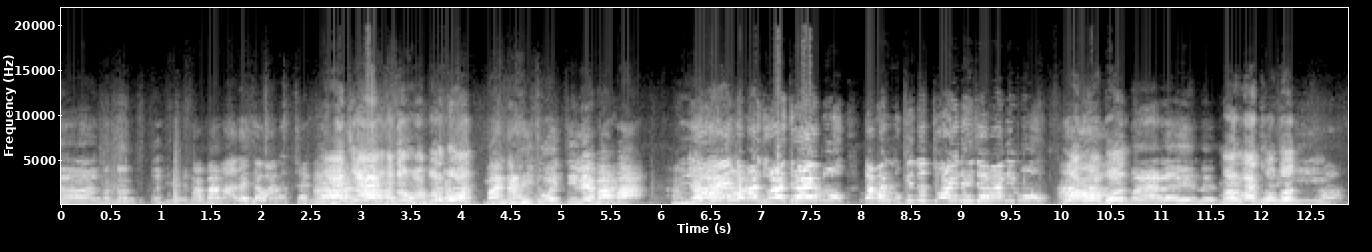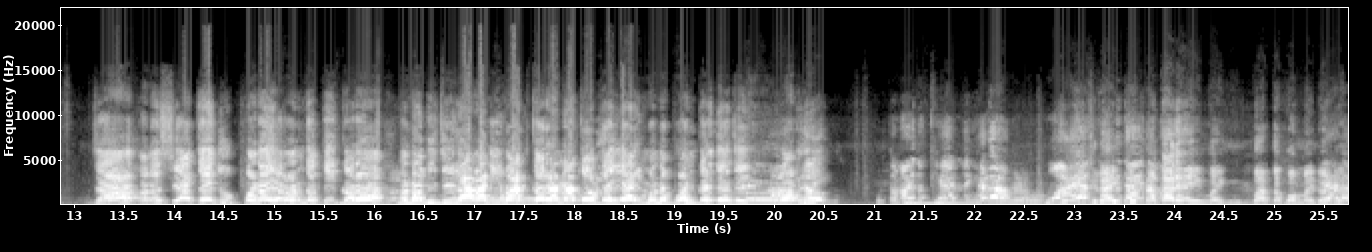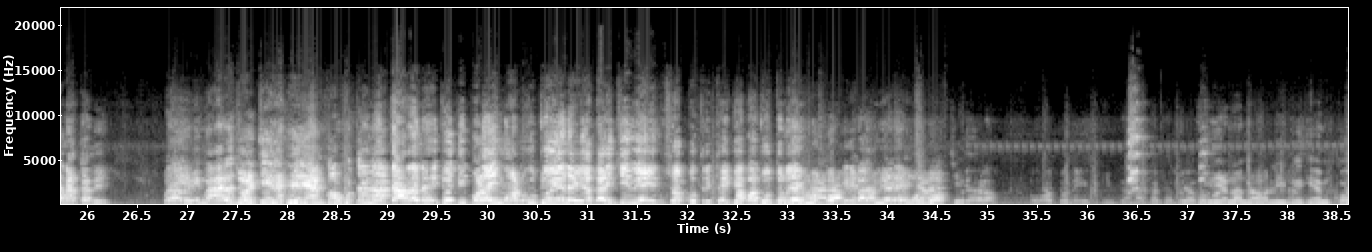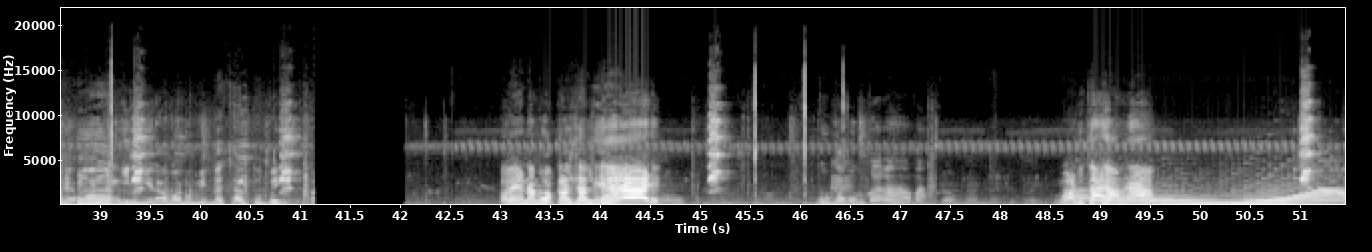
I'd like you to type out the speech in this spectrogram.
બાપા મારે જવાનું જ છે ને. હા જા. અને ખબર બોલ. માં નહીં જોઈતી લે બાપા. હા, એ તમારા જોડે જ રહે હું. તમારે મૂકીને તો જોઈ નહીં જવાની હું. બોલ ખબર મારે એને માર વાત ખબર. હા. જા અને સ્યાજે દુઃખ પડે હેરાનગતિ કરે. અને બીજી લાવવાની વાત કરો ને તો તૈયારી મને ફોન કરી દેજે. વાપર્યું? તમારી તો ખેર નહીં. હેડો. હું આયા પણ એવી મારે જોઈતી નહીં એમ કહું તને. તારે નહીં જોઈતી પણ અહીં માનવું જોઈએ નહીં અગાડી કેવી અહીં સપોતરી થઈ ગઈ તું જોતો નહીં નહીં મોટો. પેલી બાજુ એ નહીં. મોટો. એનો ન લીધો એમ કહું નહીં મેરાવાનો મેં ન ચાલતું ભાઈ. હવે એના મોકલ જલ્દી હેડ! બૂમો બૂમ કરો હવા વાડું થાય હમણાં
